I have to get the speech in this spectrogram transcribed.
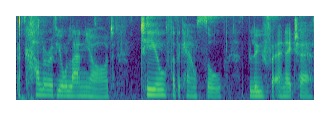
the colour of your lanyard, teal for the council, blue for NHS.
